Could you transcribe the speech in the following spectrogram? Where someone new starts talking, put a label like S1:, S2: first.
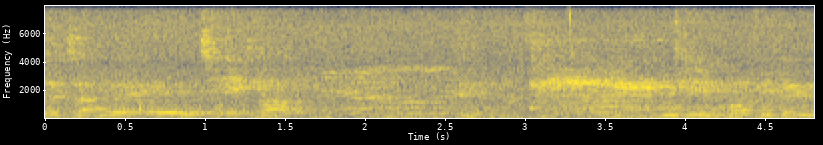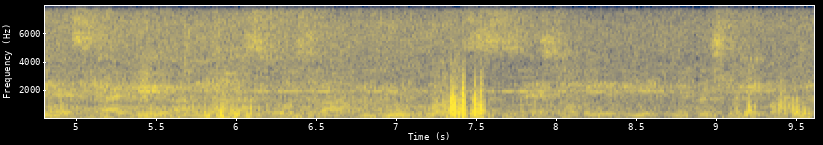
S1: Mit dem Profibänder SKG Allianz Rosenraten Juros, SVW Bielefeld Spreewald.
